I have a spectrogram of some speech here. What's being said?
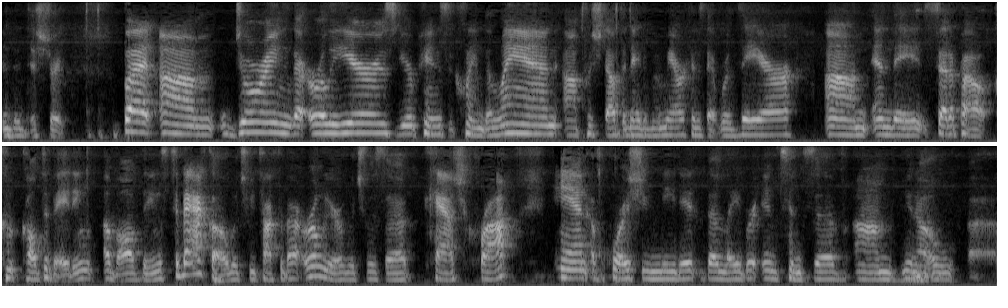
in the district. But um, during the early years, Europeans claimed the land, uh, pushed out the Native Americans that were there, um, and they set about cultivating, of all things, tobacco, which we talked about earlier, which was a cash crop. And of course, you needed the labor intensive, um, you know, uh,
